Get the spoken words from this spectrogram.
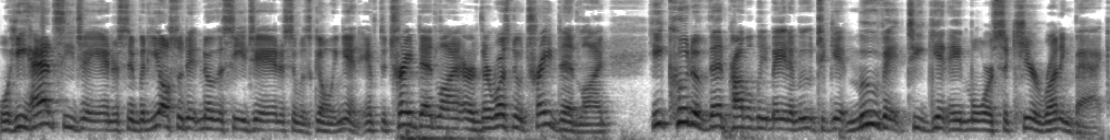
Well, he had C.J. Anderson, but he also didn't know that C.J. Anderson was going in. If the trade deadline, or there was no trade deadline, he could have then probably made a move to get move it to get a more secure running back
